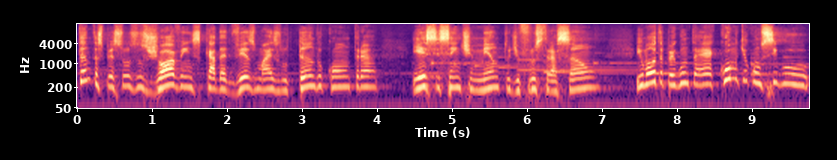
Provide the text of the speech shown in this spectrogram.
tantas pessoas, os jovens, cada vez mais lutando contra esse sentimento de frustração. E uma outra pergunta é: como que eu consigo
